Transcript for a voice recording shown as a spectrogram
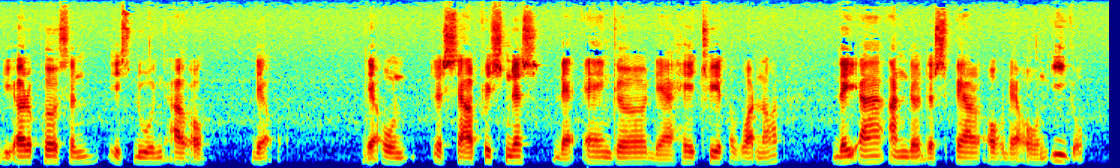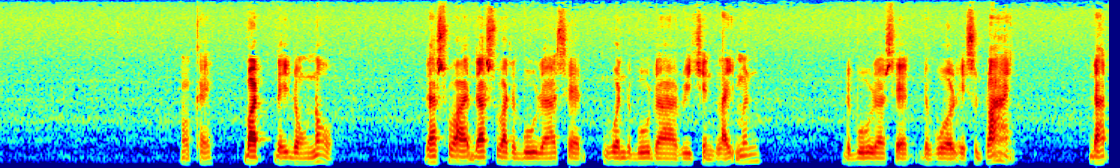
the other person is doing out of their their own their selfishness their anger their hatred or whatnot they are under the spell of their own ego. Okay? But they don't know. That's why that's why the buddha said when the buddha reached enlightenment the buddha said the world is blind. That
